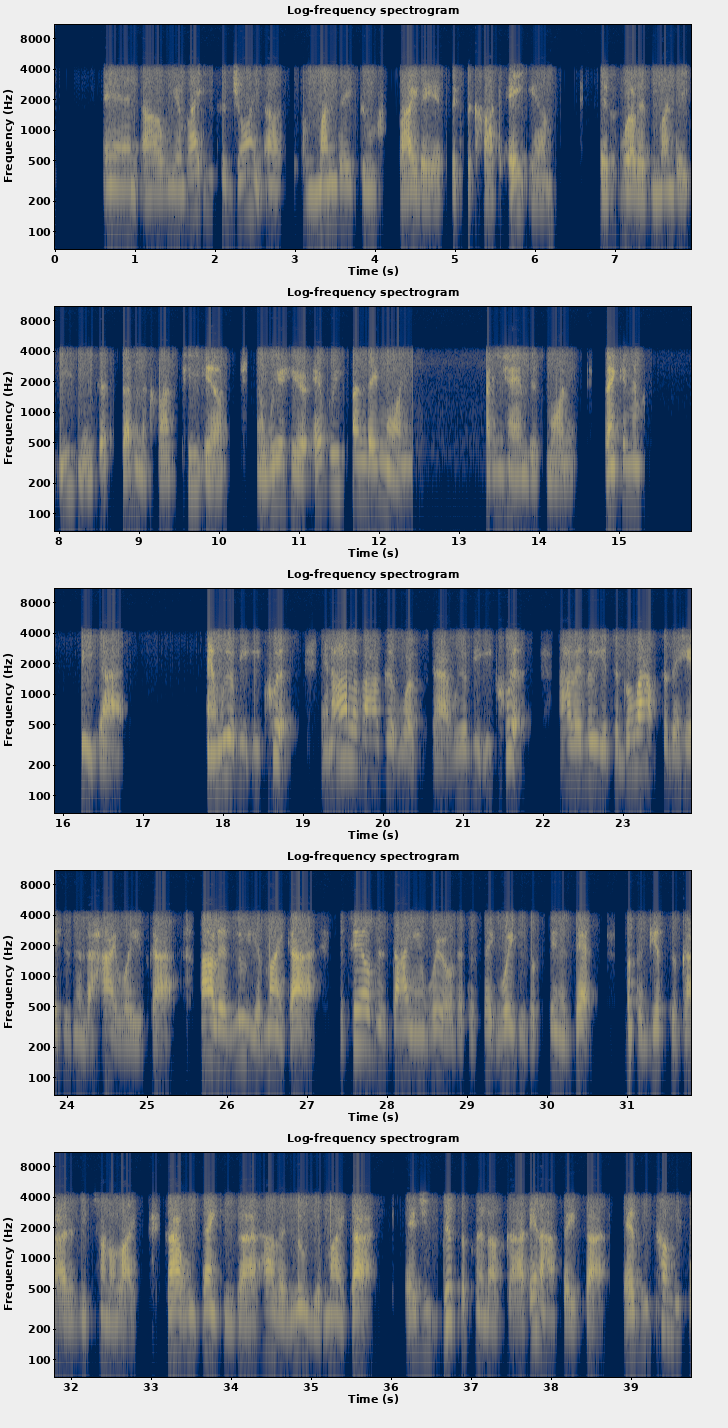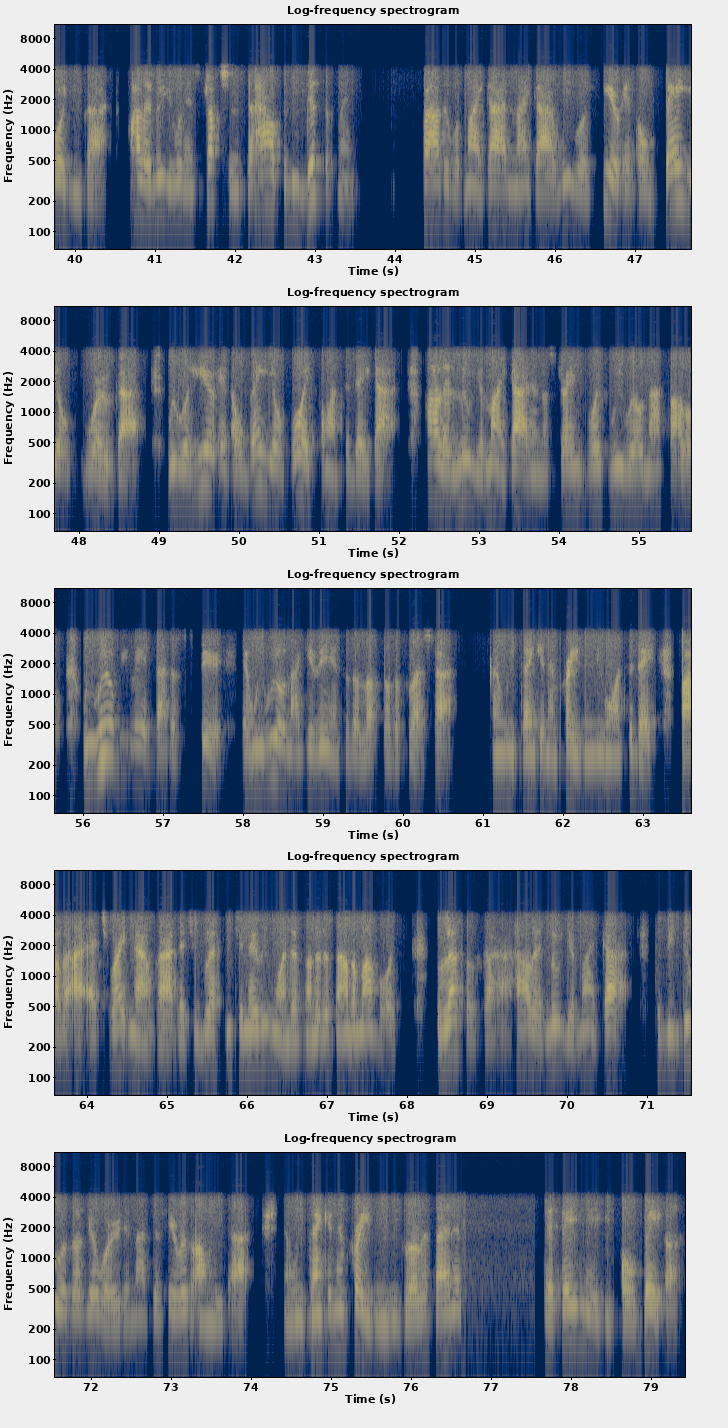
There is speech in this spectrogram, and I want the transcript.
And uh, we invite you to join us Monday through Friday at 6 o'clock a.m. as well as Monday evenings at 7 o'clock p.m. And we're here every Sunday morning, mighty hand this morning, thanking be God. And we'll be equipped in all of our good works, God. We'll be equipped, hallelujah, to go out to the hedges and the highways, God. Hallelujah, my God, to tell this dying world that the wages of sin is death, but the gift of God is eternal life. God, we thank you, God. Hallelujah, my God. As you discipline us, God, in our faith, God, as we come before you, God. Hallelujah, with instructions to how to be disciplined. Father, with my God, my God, we will hear and obey your word, God. We will hear and obey your voice on today, God. Hallelujah, my God. In a strange voice, we will not follow. We will be led by the Spirit, and we will not give in to the lust of the flesh, God. And we thanking and praising you on today. Father, I ask right now, God, that you bless each and every one that's under the sound of my voice. Bless us, God. Hallelujah, my God, to be doers of your word and not just hearers only, God. And we thanking and praising you, glorifying it, that they may be obey us,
